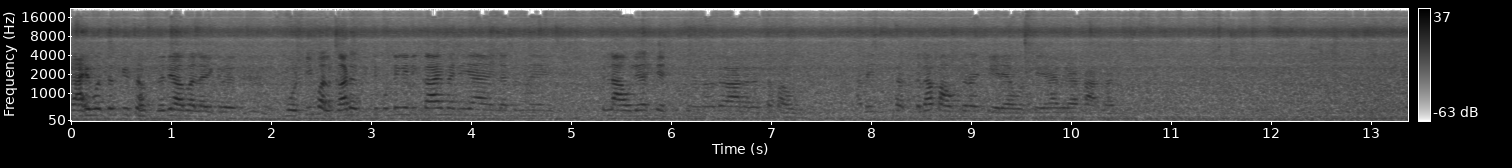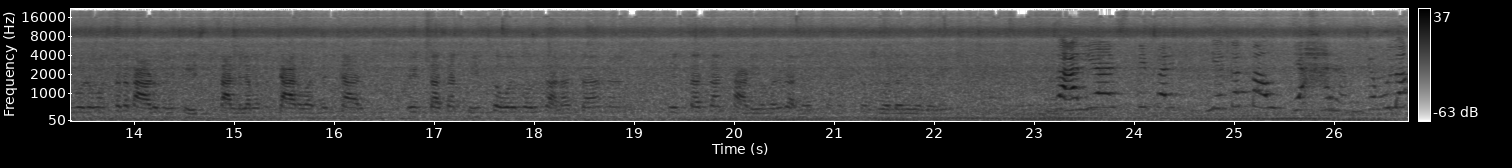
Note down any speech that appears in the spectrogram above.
काय म्हणतात की समजते आम्हाला इकडे. मोठी पलकाड होती ती कुठे गेली? काय माहिती यायला तुम्ही ती लावली असते अशी पूर्ण आला नसता पाऊस. आता सगळा पाऊस आहे चेहऱ्यावर चेहरा बिरा काढला. एवढं मस्त तर काढून फेस चाललेला मग चार वाजले चार एक तासात फेस कवर करून झाला असता एक तासात साडी वगैरे झालं असतं मस्त ज्वेलरी वगैरे. झाली असती पण एकच पाऊस मुलं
